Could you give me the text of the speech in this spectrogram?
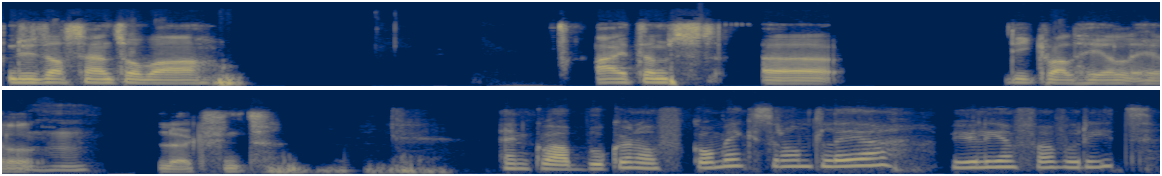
Dus dat zijn zo wat items eh, die ik wel heel, heel Mhm. leuk vind. En qua boeken of comics rond Lea, hebben jullie een favoriet?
